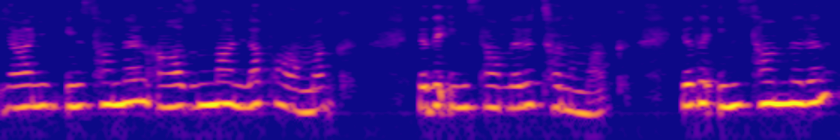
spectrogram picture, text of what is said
yani insanların ağzından laf almak ya da insanları tanımak ya da insanların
